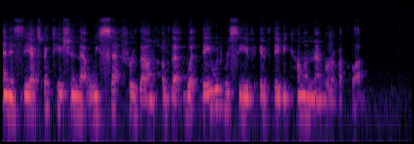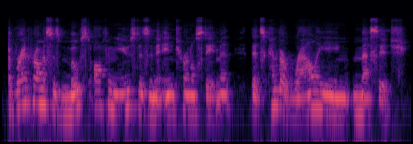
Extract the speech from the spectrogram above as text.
and it's the expectation that we set for them of that what they would receive if they become a member of a club. A brand promise is most often used as an internal statement that's kind of a rallying message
